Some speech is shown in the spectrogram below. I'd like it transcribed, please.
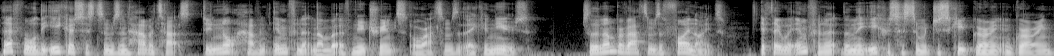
Therefore, the ecosystems and habitats do not have an infinite number of nutrients or atoms that they can use. So the number of atoms are finite. If they were infinite, then the ecosystem would just keep growing and growing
